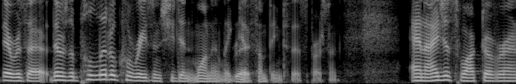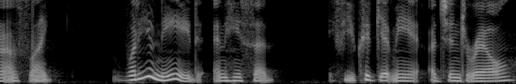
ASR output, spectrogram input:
There was a there was a political reason she didn't want to like Right. give something to this person, and I just walked over and I was like, "What do you need?" And he said, "If you could get me a ginger ale."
